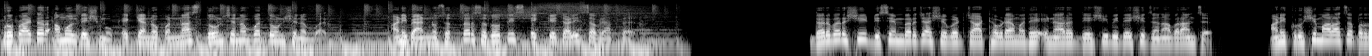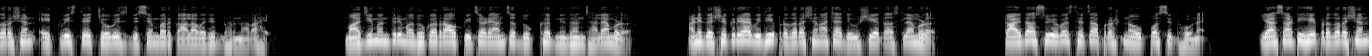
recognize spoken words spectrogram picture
प्रोप्रायटर अमोल देशमुख एक्क्याण्णव पन्नास दोनशे नव्वद दोनशे नव्वद. आणि ब्याण्णव सत्तर सदोतीस एक्केचाळीस चौऱ्याहत्तर. दरवर्षी डिसेंबरच्या शेवटच्या आठवड्यामध्ये येणारं देशी विदेशी जनावरांचं आणि कृषीमालाचं प्रदर्शन एकवीस ते चोवीस डिसेंबर कालावधीत भरणार आहे. माजी मंत्री मधुकरराव पिचड यांचं दुःखद निधन झाल्यामुळं आणि दशक्रियाविधी प्रदर्शनाच्या दिवशी येत असल्यामुळं कायदा सुव्यवस्थेचा प्रश्न उपस्थित होऊ नये. यासाठी हे प्रदर्शन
